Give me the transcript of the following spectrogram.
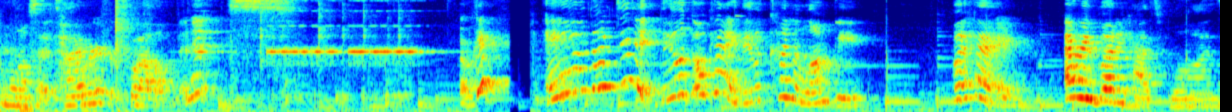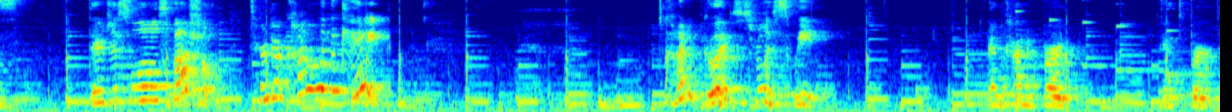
And then I'll set a timer for 12 minutes. Okay. Kind of lumpy. But hey, everybody has flaws. They're just a little special. Turned out kind of like a cake. It's kind of good. It's just really sweet. And kind of burnt. Yeah, it's burnt.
